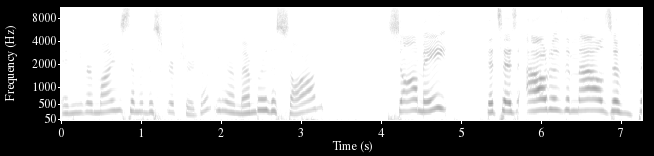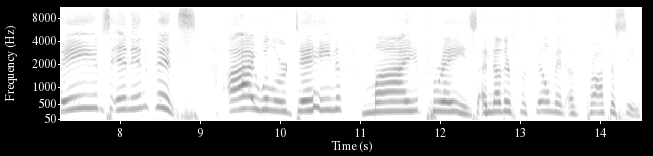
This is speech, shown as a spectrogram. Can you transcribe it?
and he reminds them of the scripture. Don't you remember the psalm? Psalm 8 that says, Out of the mouths of babes and infants, I will ordain my praise. Another fulfillment of prophecy.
